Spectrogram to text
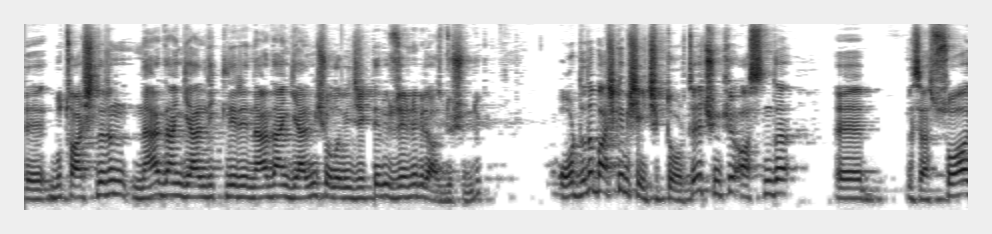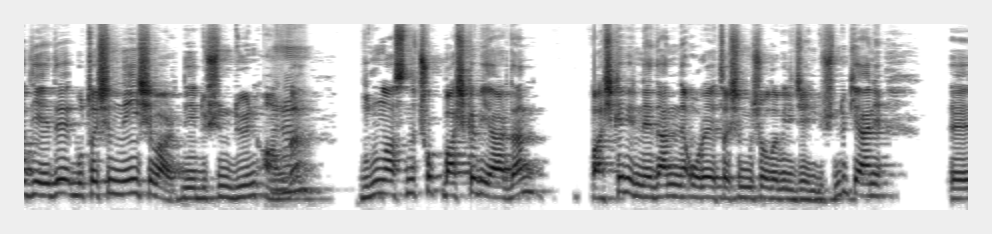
Ee, bu taşların nereden geldikleri, nereden gelmiş olabilecekleri üzerine biraz düşündük. Orada da başka bir şey çıktı ortaya. Çünkü aslında e, mesela Suadiye'de bu taşın ne işi var diye düşündüğün anda Hı-hı. Bunun aslında çok başka bir yerden başka bir nedenle oraya taşınmış olabileceğini düşündük. Yani e,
